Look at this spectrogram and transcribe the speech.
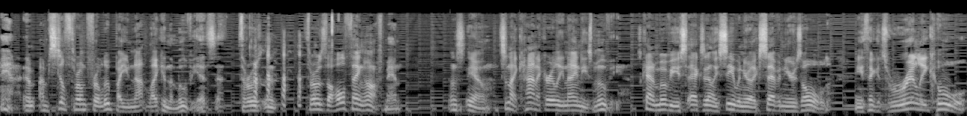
man, I'm, I'm still thrown for a loop by you not liking the movie. It's, that throws, it throws the whole thing off, man. It's, you know, it's an iconic early 90s movie. It's the kind of movie you accidentally see when you're like seven years old and you think it's really cool.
